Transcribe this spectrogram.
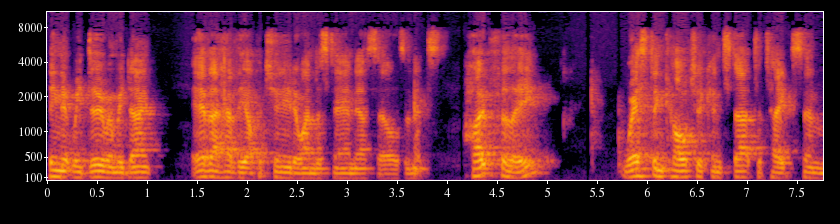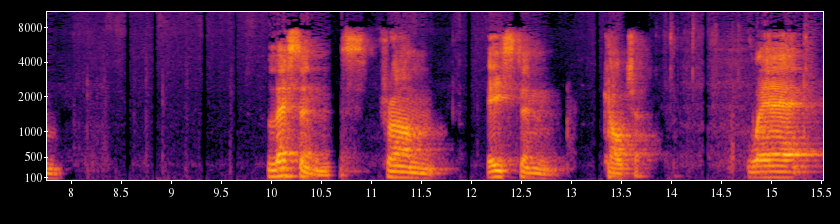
thing that we do when we don't ever have the opportunity to understand ourselves, and it's hopefully Western culture can start to take some lessons from Eastern culture, where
